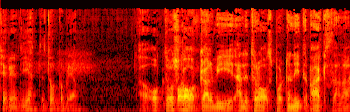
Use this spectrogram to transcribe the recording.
tydligen ett jättestort problem. Ja, och då skakar vi, eller travsporten, lite på axlarna.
